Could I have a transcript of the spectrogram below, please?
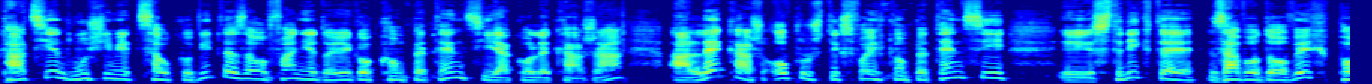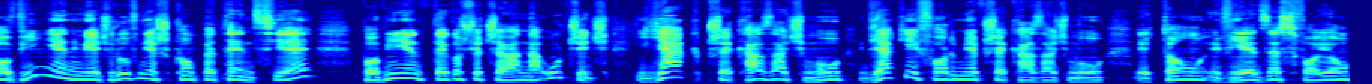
Pacjent musi mieć całkowite zaufanie do jego kompetencji jako lekarza, a lekarz oprócz tych swoich kompetencji y, stricte zawodowych powinien mieć również kompetencje, powinien tego się trzeba nauczyć, jak przekazać mu, w jakiej formie przekazać mu y, wiedzę swoją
